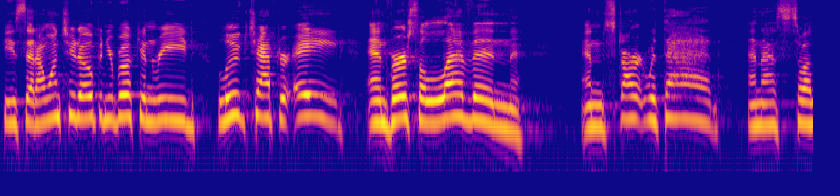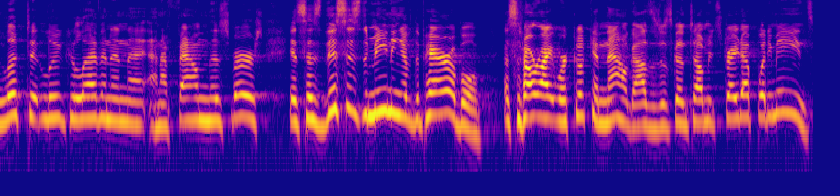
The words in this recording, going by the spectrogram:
He said, I want you to open your book and read Luke chapter 8 and verse 11 and start with that. And I, so I looked at Luke 11 and I, and I found this verse. It says, This is the meaning of the parable. I said, All right, we're cooking now. God's just going to tell me straight up what he means.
